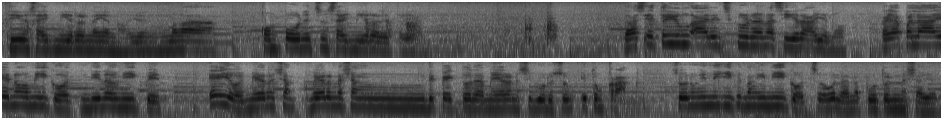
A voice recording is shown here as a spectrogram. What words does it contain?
Ito yung side mirror na yan oh. Yung mga components ng side mirror ito yan. Tapos ito yung allen screw na nasira ayan oh. Kaya pala ayan na umikot, hindi na humihigpit. Eh yun, meron siyang meron na siyang depekto na meron na siguro itong crack. So nung iniikot ng iniikot, so wala, naputol na siya yan.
